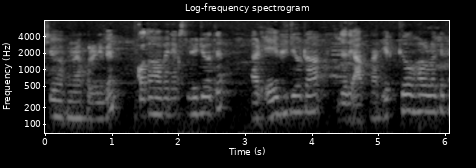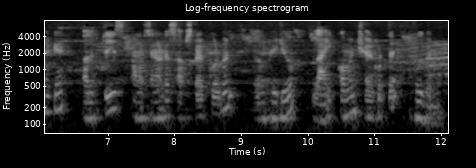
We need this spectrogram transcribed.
সেভাবে আপনারা করে নেবেন। কথা হবে নেক্সট ভিডিওতে আর এই ভিডিওটা যদি আপনার একটুও ভালো লাগে থাকে, তাহলে প্লিজ আমার চ্যানেলটা সাবস্ক্রাইব করবেন এবং ভিডিও লাইক কমেন্ট শেয়ার করতে ভুলবেন না।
